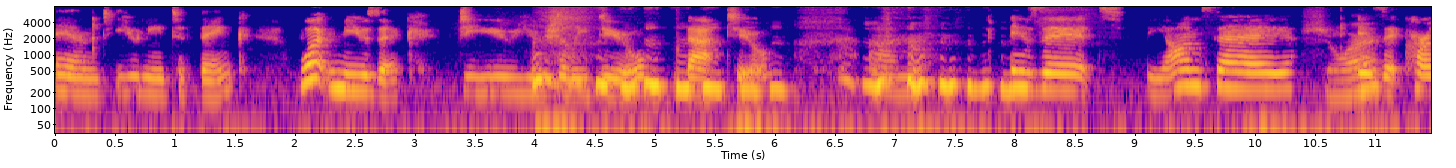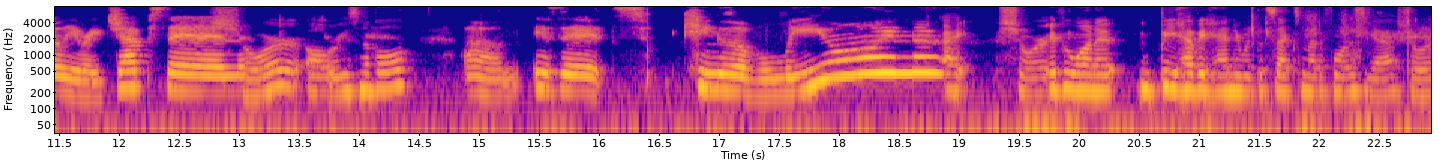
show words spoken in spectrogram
and you need to think, what music do you usually do that to? Um, Is it Beyonce? sure. Is it Carly Rae Jepsen? Sure. All reasonable. Um, is it Kings of Leon? I sure. If we want to be heavy-handed with the sex metaphors, yeah, sure.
